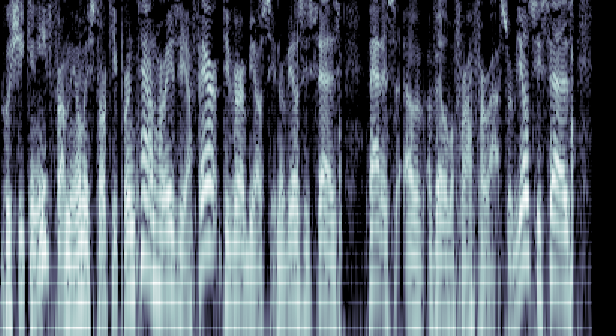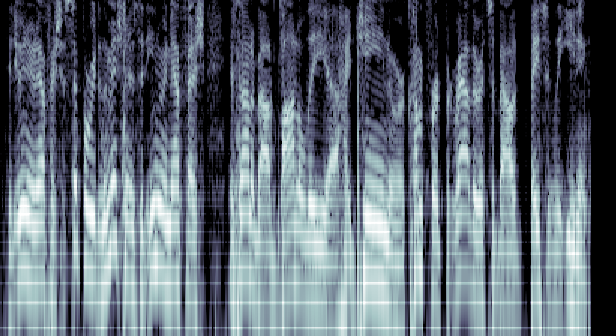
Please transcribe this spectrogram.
who she can eat from, the only storekeeper in town, harezi afer, diver Rabbi And Rabbi says that is uh, available for hafaras. Rabbi Yossi says that inu nefesh, a simple read of the Mishnah is that inu nefesh is not about bodily uh, hygiene or comfort, but rather it's about basically eating.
